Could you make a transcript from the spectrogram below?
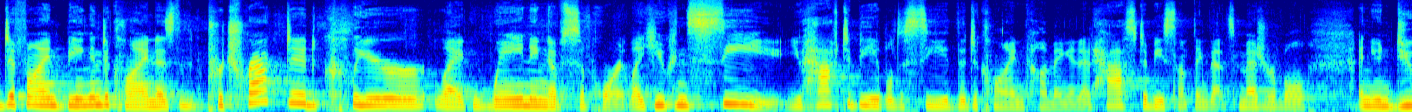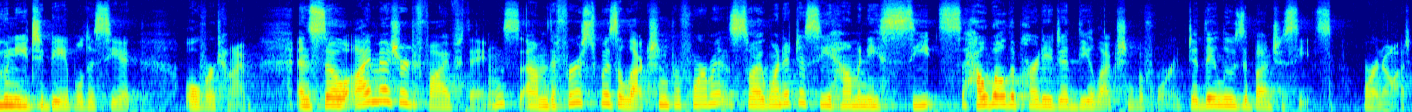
defined being in decline as the protracted, clear, like waning of support. Like you can see, you have to be able to see the decline coming, and it has to be something that's measurable, and you do need to be able to see it over time. And so I measured five things. Um, the first was election performance. So I wanted to see how many seats, how well the party did the election before. Did they lose a bunch of seats or not?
